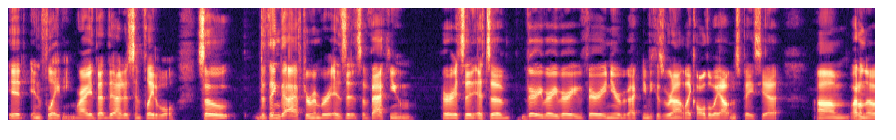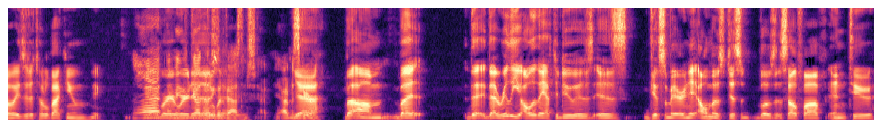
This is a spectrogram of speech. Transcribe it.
it inflating, right? That that it's inflatable. So the thing that I have to remember is that it's a vacuum, or it's a it's a very very very very near vacuum because we're not like all the way out in space yet. Um, I don't know. Is it a total vacuum? It- Yeah, where- where it got a little bit of atmos- atmosphere. yeah, but um, but that that really all that they have to do is is give some air, and it almost just blows itself off into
